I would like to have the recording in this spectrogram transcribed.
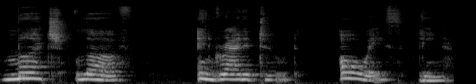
much love and gratitude, always, Lena.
